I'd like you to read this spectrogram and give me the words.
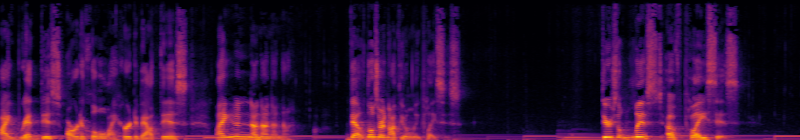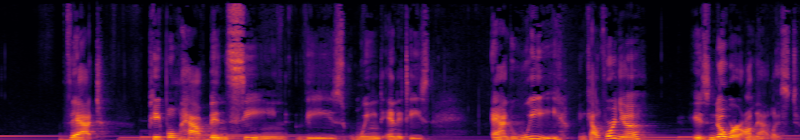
I read this article, I heard about this. Like, no, no, no, no. Those are not the only places. There's a list of places that people have been seeing these winged entities, and we in California is nowhere on that list.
